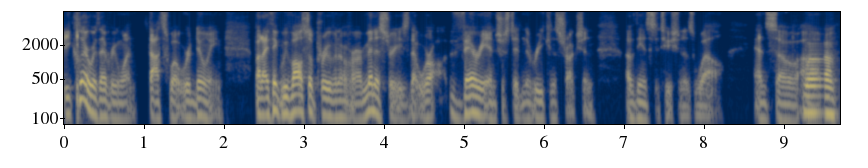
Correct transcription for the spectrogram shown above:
be clear with everyone. That's what we're doing. But I think we've also proven over our ministries that we're very interested in the reconstruction of the institution as well. And so, um, well,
